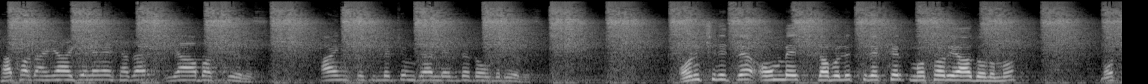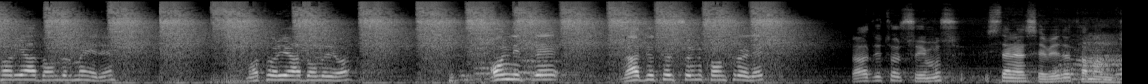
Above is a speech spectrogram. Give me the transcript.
Tapadan yağ gelene kadar yağ basıyoruz. Aynı şekilde tüm cerleri de dolduruyoruz. 12 litre 15 W-40 motor yağ dolumu. Motor yağ doldurma yeri. Motor yağ doluyor. 10 litre radyatör suyunu kontrol et. Radyatör suyumuz istenen seviyede tamamdır.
